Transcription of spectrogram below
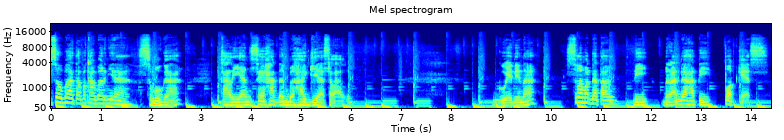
sobat, apa kabarnya? Semoga kalian sehat dan bahagia selalu. Gue Dena, selamat datang di Beranda Hati Podcast.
